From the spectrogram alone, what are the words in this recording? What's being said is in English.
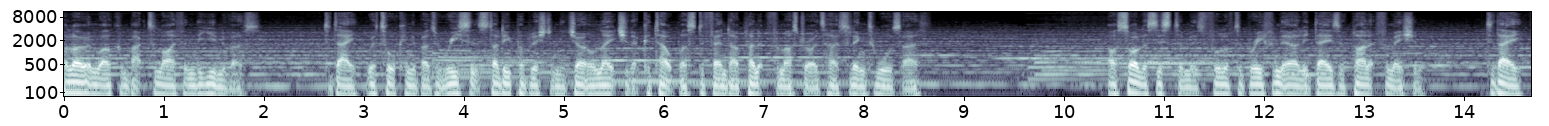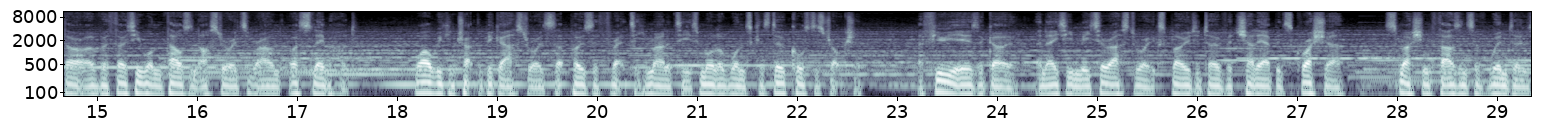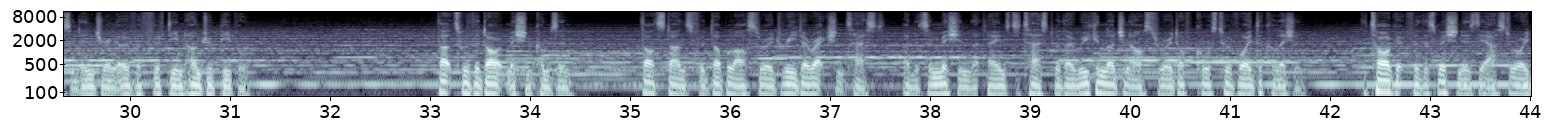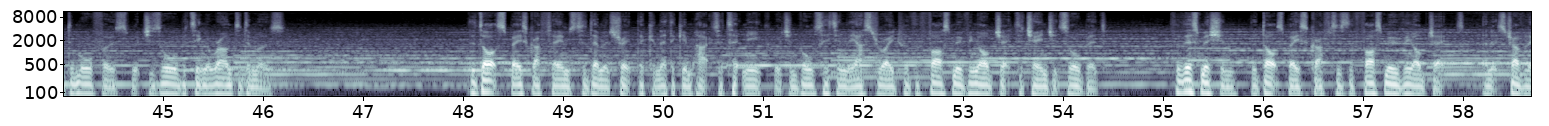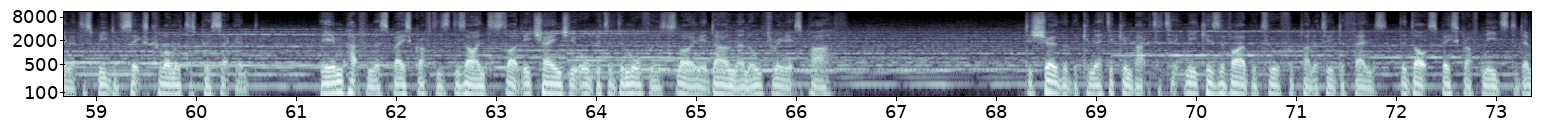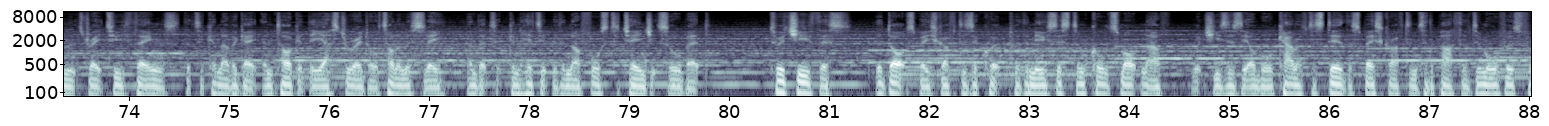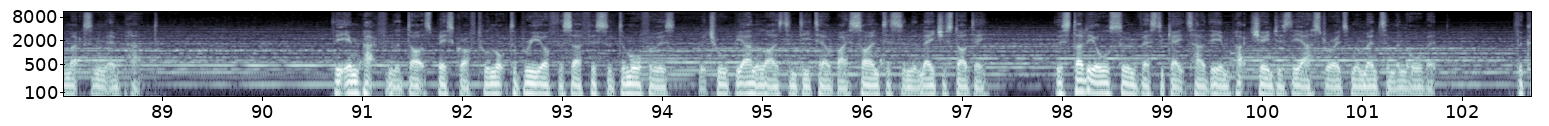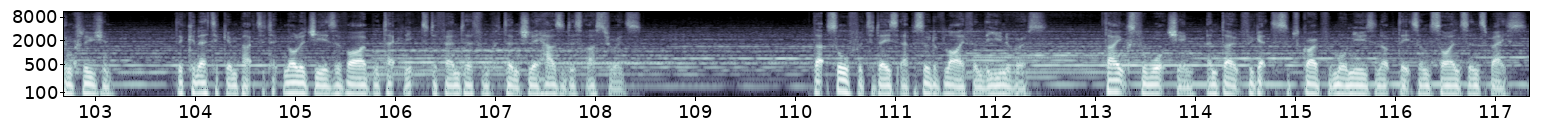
Hello and welcome back to Life in the Universe. Today, we're talking about a recent study published in the journal Nature that could help us defend our planet from asteroids hurtling towards Earth. Our solar system is full of debris from the early days of planet formation. Today, there are over 31,000 asteroids around Earth's neighbourhood. While we can track the bigger asteroids that pose a threat to humanity, smaller ones can still cause destruction. A few years ago, an 18 metre asteroid exploded over Chelyabinsk, Russia, smashing thousands of windows and injuring over 1,500 people. That's where the DART mission comes in. DART stands for Double Asteroid Redirection Test, and it's a mission that aims to test whether we can nudge an asteroid off course to avoid the collision. The target for this mission is the asteroid Dimorphos, which is orbiting around Didymos. The DART spacecraft aims to demonstrate the kinetic impactor technique, which involves hitting the asteroid with a fast-moving object to change its orbit. For this mission, the DART spacecraft is the fast-moving object, and it's travelling at a speed of 6 km per second. The impact from the spacecraft is designed to slightly change the orbit of Dimorphos, slowing it down and altering its path. To show that the kinetic impactor technique is a viable tool for planetary defence, the DART spacecraft needs to demonstrate two things, that it can navigate and target the asteroid autonomously, and that it can hit it with enough force to change its orbit. To achieve this, the DART spacecraft is equipped with a new system called SmartNav, which uses the onboard camera to steer the spacecraft into the path of Dimorphos for maximum impact. The impact from the DART spacecraft will knock debris off the surface of Dimorphos, which will be analysed in detail by scientists in the Nature study. The study also investigates how the impact changes the asteroid's momentum and orbit. The conclusion The kinetic impactor technology is a viable technique to defend Earth from potentially hazardous asteroids. That's all for today's episode of Life and the Universe. Thanks for watching, and don't forget to subscribe for more news and updates on science and space.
